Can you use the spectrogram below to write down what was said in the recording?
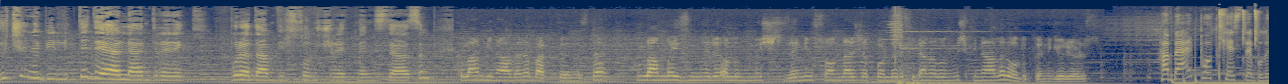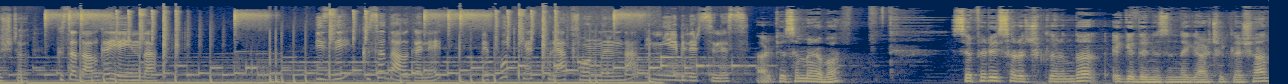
Üçünü birlikte değerlendirerek buradan bir sonuç üretmemiz lazım. Kılan binalara baktığımızda kullanma izinleri alınmış, zemin sondaj raporları falan alınmış binalar olduklarını görüyoruz. Haber podcastle buluştu. Kısa Dalga yayında. Bizi Kısa Dalga Net ve podcast platformlarından dinleyebilirsiniz. Herkese merhaba. Seferihisar açıklarında Ege Denizi'nde gerçekleşen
